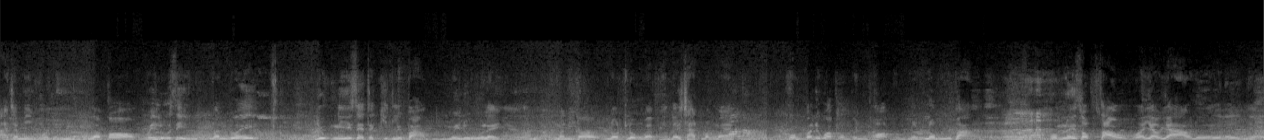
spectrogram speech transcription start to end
อาจจะมีผลแล้วก็ไม่รู้สิมันด้วยยุคนี้เศรษฐกิจหรือเปล่าผมไม่รู้อะไรอย่างเงี้ยครับมันก็ลดลงแบบเห็นได้ชัดมากๆ ผมก็นึกว่าผมเป็นเพราะผมรถล้มหรือเปล่า ผมเลยซบเซามายาวๆเลยอะไรอย่างเงี้ย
